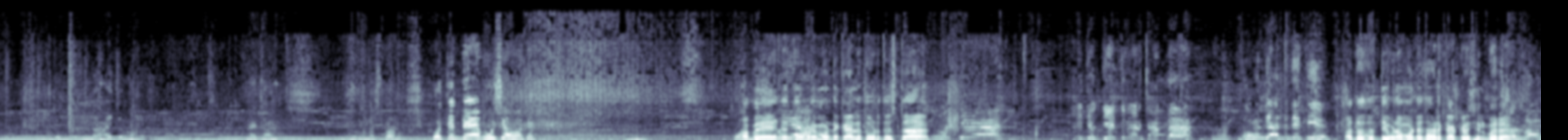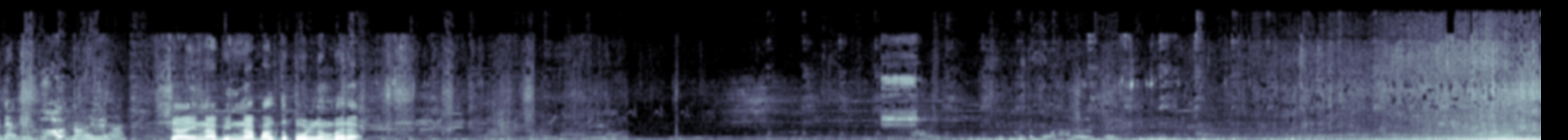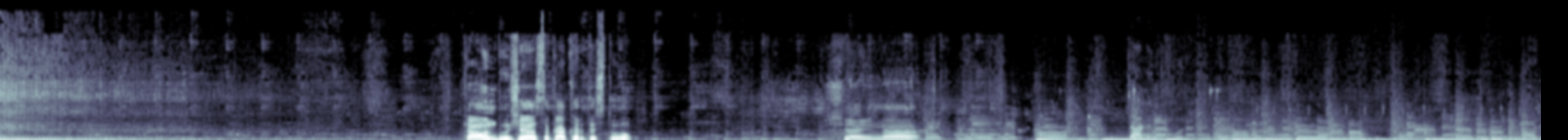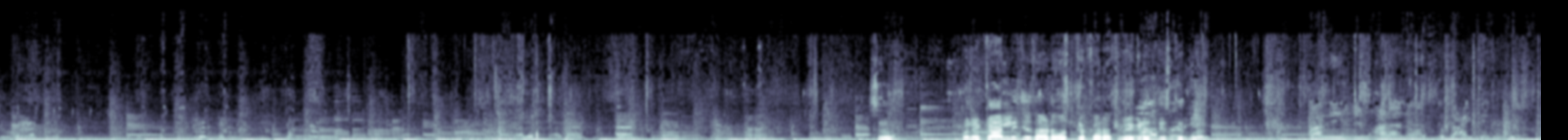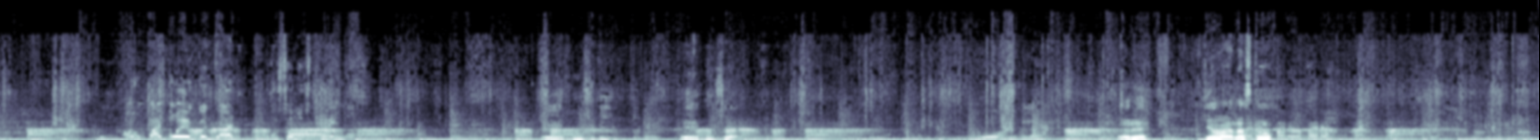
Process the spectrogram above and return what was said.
होते दे भूषा होते. अबे ते तेवढे मोठे कायला तोडतेस तर. आता तू तेवढा मोठं झाड का करशील बरं शायना बिन्ना फालतू तोडलं बरं. काऊन भूषा असं का करतेस तू? शायना. चल. पण हे कारलीचे झाड होत का खरंच? वेगळेच दिसतात ना. खाऊन पाहतो एक झाड. मग ए भूषडी ए भूषा अरे केव्हा आलास तू?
